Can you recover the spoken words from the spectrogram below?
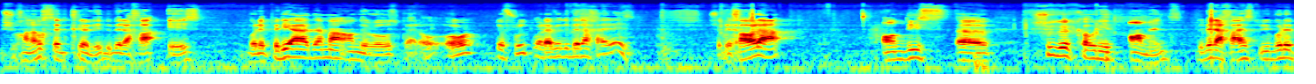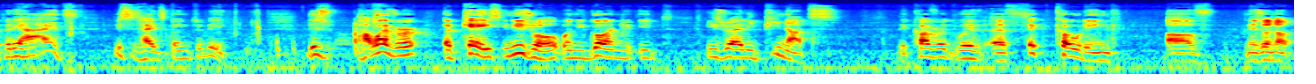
Shulchan Aruch said clearly the beracha is on the rose petal, or the fruit, whatever the beracha it is. So Bechawara, on this uh, sugar-coated almond, the beracha has to be Boreperia This is how it's going to be. This, however, a case in Israel when you go and you eat Israeli peanuts, they're covered with a thick coating of mezonot.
